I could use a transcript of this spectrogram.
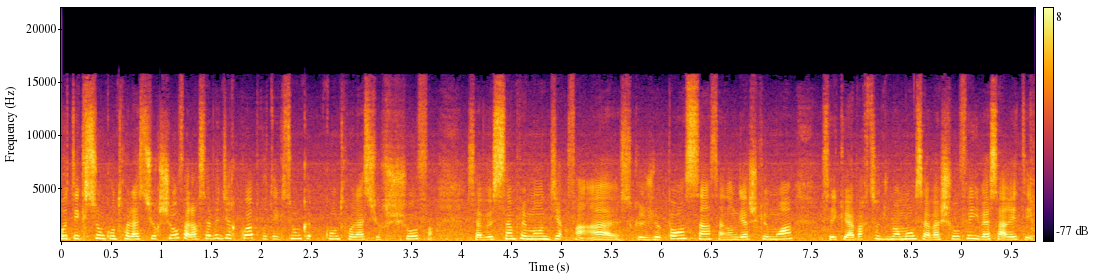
Protection contre la surchauffe. Alors ça veut dire quoi protection contre la surchauffe? Ça veut simplement dire, enfin ah, ce que je pense, hein, ça n'engage que moi, c'est qu'à partir du moment où ça va chauffer, il va s'arrêter.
